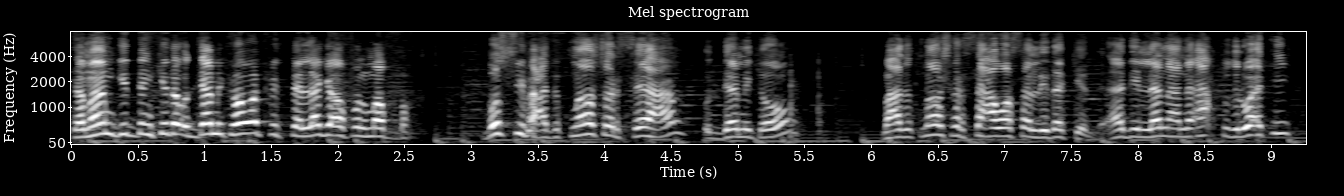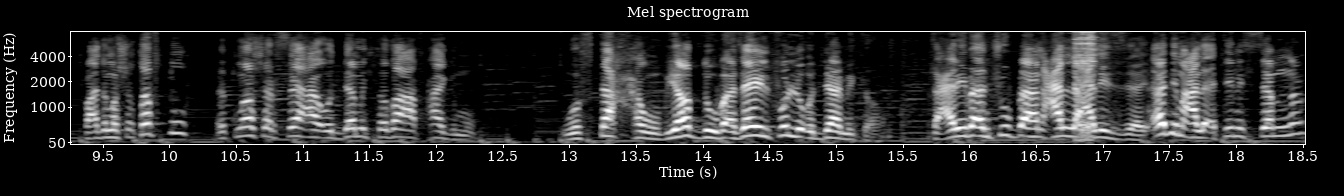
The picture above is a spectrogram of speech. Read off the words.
تمام جدا كده قدامك أهوت في الثلاجه أو في المطبخ. بصي بعد 12 ساعة قدامك أهو. بعد 12 ساعة وصل لده كده. أدي اللي أنا نقعته دلوقتي بعد ما شطفته 12 ساعة قدامك تضاعف حجمه. وافتحها وبيض وبقى زي الفل قدامك أهو. تعالي بقى نشوف بقى هنعلق عليه إزاي. أدي معلقتين السمنة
